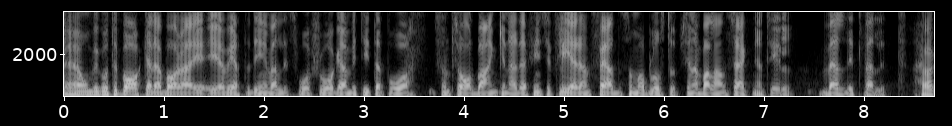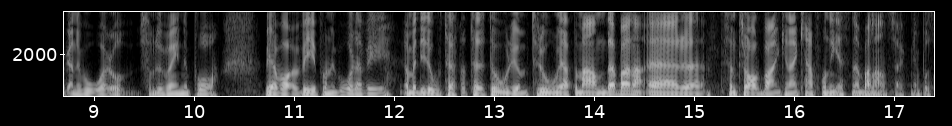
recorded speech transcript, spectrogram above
Om vi går tillbaka där bara. Jag vet att det är en väldigt svår fråga. Om vi tittar på centralbankerna. Det finns ju fler än Fed som har blåst upp sina balansräkningar till väldigt, väldigt höga nivåer. Och som du var inne på, vi, har, vi är på nivåer där vi... Ja, men det är otestat territorium. Tror jag att de andra är, centralbankerna kan få ner sina balansräkningar på ett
